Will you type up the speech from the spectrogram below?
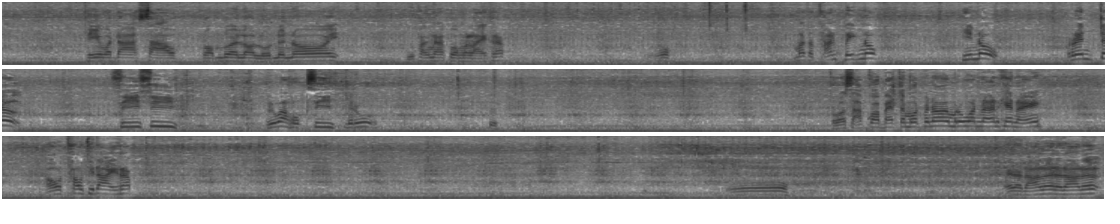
เทวดาซาว พร้อมด้วยล้อหลุนน้อยๆอยู่ข้างหน้าพวงมาลัยครับโอ้มาตรฐานปีกนกฮีโน่เรนเจอร์ซีซีหรือว่า6ซีไม่รู้ โทรศัพท์ก็แบตจะหมดไปน้อยไม่รู้ว่านานแค่ไหน เอาเท่าที่ได้ครับ โอ้ ไอ้ดาดาเลยดาดาเลย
